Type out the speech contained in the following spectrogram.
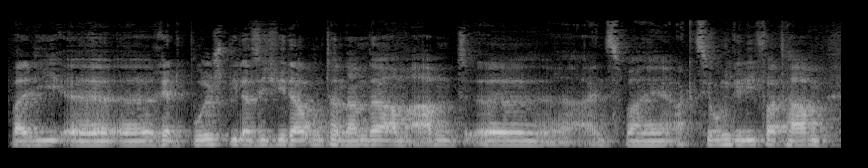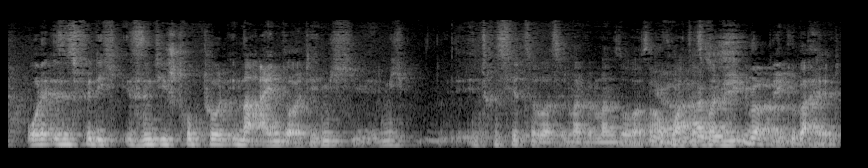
weil die äh, Red Bull-Spieler sich wieder untereinander am Abend äh, ein, zwei Aktionen geliefert haben? Oder ist es für dich, sind die Strukturen immer eindeutig? Mich, mich interessiert sowas immer, wenn man sowas ja, aufmacht, dass also man den Überblick überhält.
